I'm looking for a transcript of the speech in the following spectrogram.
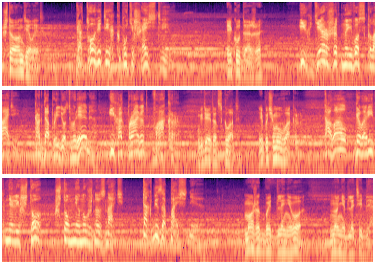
Что он делает? Готовит их к путешествию. И куда же? Их держат на его складе. Когда придет время, их отправят в Акр. Где этот склад? И почему Вакар? Талал говорит мне лишь то, что мне нужно знать. Так безопаснее. Может быть, для него, но не для тебя.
